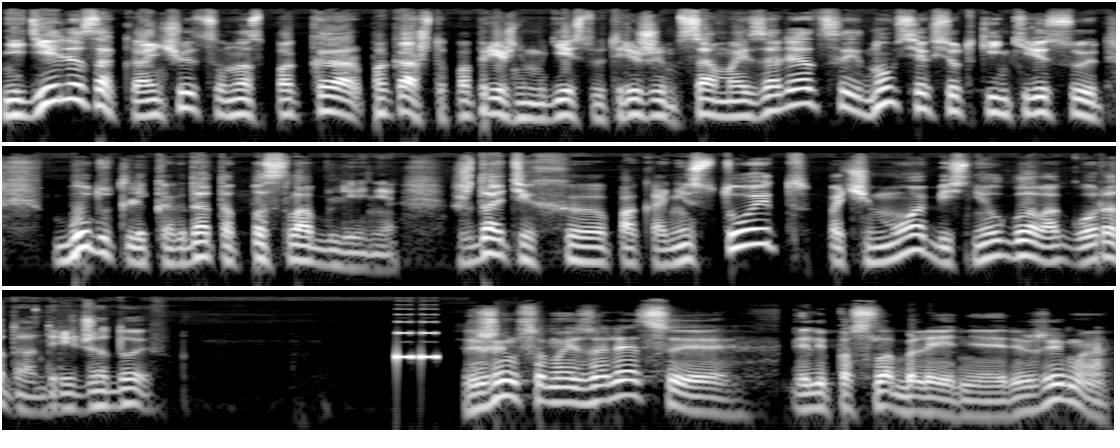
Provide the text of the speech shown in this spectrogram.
Неделя заканчивается. У нас пока, пока что по-прежнему действует режим самоизоляции, но всех все-таки интересует, будут ли когда-то послабления. Ждать их э, пока не стоит. Почему, объяснил глава города Андрей Джадоев. Режим самоизоляции или послабление режима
